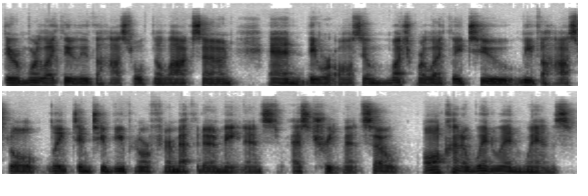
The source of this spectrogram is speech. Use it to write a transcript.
They were more likely to leave the hospital with naloxone, and they were also much more likely to leave the hospital linked into buprenorphine or methadone maintenance as treatment. So all kind of win-win wins.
